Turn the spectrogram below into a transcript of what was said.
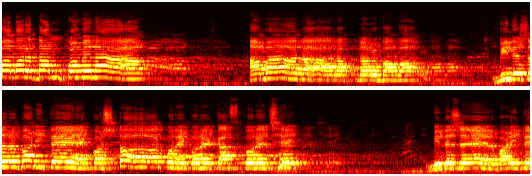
বাবার দাম কমে না। আমার আর আপনার বাবা বিদেশের বাড়িতে কষ্ট করে করে কাজ করেছে। বিদেশের বাড়িতে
